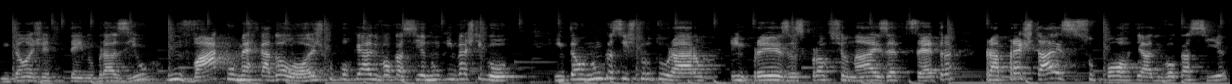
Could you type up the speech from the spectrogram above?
Então a gente tem no Brasil um vácuo mercadológico porque a advocacia nunca investigou. Então nunca se estruturaram empresas, profissionais, etc, para prestar esse suporte à advocacia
